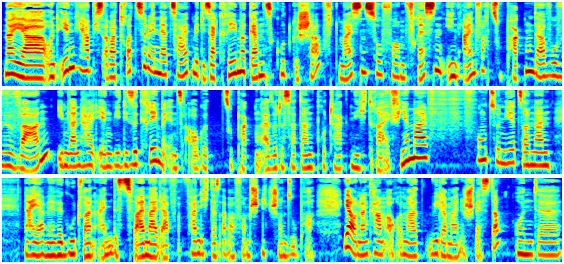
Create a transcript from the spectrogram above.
Naja, und irgendwie habe ich es aber trotzdem in der Zeit mit dieser Creme ganz gut geschafft, meistens so vorm Fressen, ihn einfach zu packen, da wo wir waren, ihm dann halt irgendwie diese Creme ins Auge zu packen. Also das hat dann pro Tag nicht drei, viermal funktioniert, sondern, naja, wenn wir gut waren, ein bis zweimal. Da fand ich das aber vom Schnitt schon super. Ja, und dann kam auch immer wieder meine Schwester und äh,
